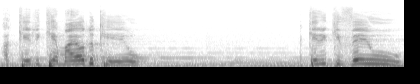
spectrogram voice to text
aquele que é maior do que eu, aquele que veio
